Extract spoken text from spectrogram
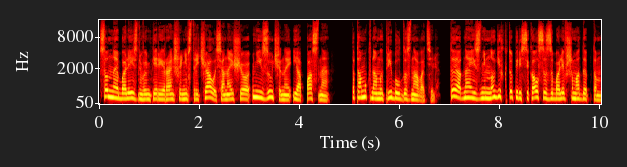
Сонная болезнь в Империи раньше не встречалась, она еще не изученная и опасная. Потому к нам и прибыл дознаватель. Ты одна из немногих, кто пересекался с заболевшим адептом.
